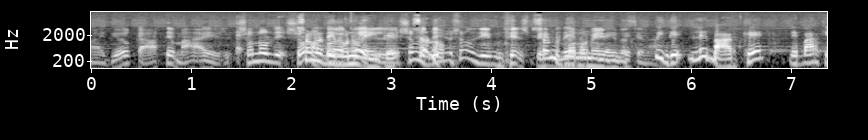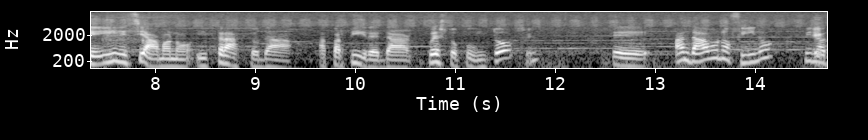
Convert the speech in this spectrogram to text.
ormai diroccate, ma sono, sono, sono dei monumenti. Quelle, sono, sono, dei, sono, dei, sono dei monumenti, nazionali. Quindi le barche, le barche iniziavano il tratto da, a partire da questo punto sì. e andavano fino, fino a...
